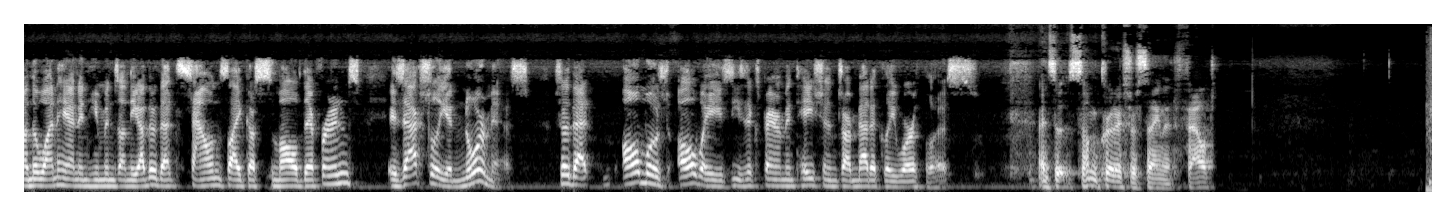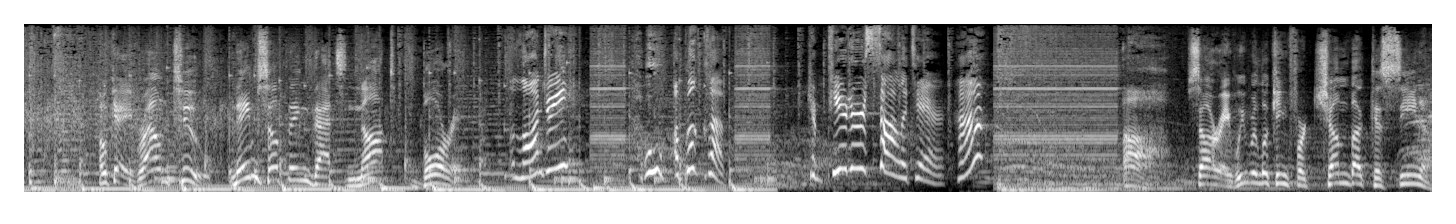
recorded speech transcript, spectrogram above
on the one hand and humans on the other, that sounds like a small difference, is actually enormous. So that almost always these experimentations are medically worthless. And so some critics are saying that Fauci Okay, round two. Name something that's not boring. A laundry? Ooh, a book club. Computer solitaire, huh? Ah, oh, sorry, we were looking for Chumba Casino.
